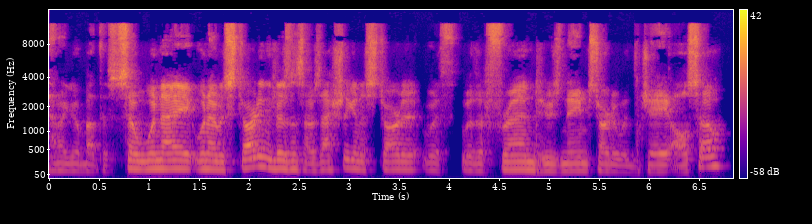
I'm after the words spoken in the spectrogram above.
how do I go about this? So when I when I was starting the business, I was actually going to start it with with a friend whose name started with J also.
